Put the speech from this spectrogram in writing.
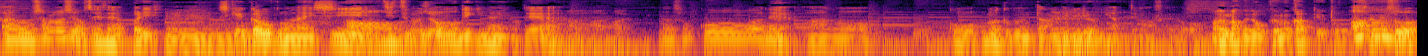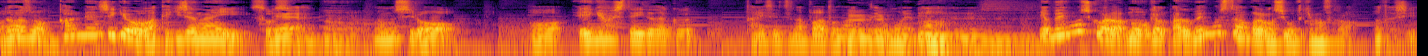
あの、社労士の先生はやっぱりう、んうんうん。試験科目もないし実務上もできないので、はいはいはいそこはね、あの、こう、うまく分担できるようにやってますけど。まあ、うまくどう組むかっていうところあ、ですよね。そうそう。だからその、関連事業は敵じゃないそうですね。まあ、むしろ、お営業していただく大切なパートナーって思えば、うん。うんいや、弁護士からのお客、あの、弁護士さんからも仕事来ますから、私。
